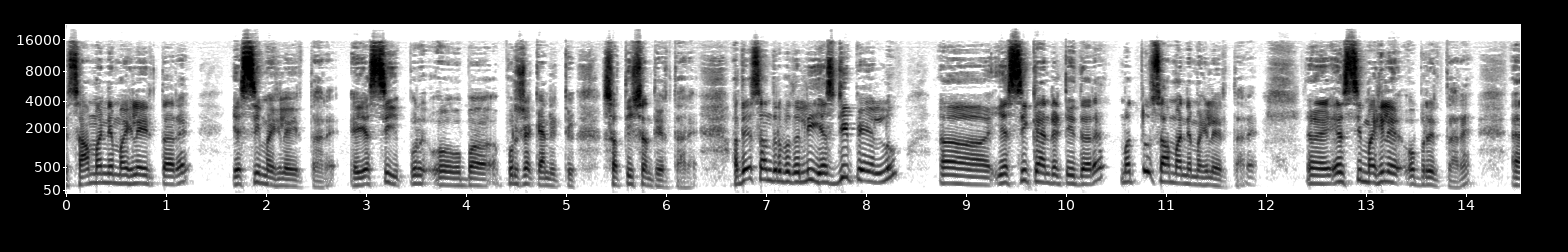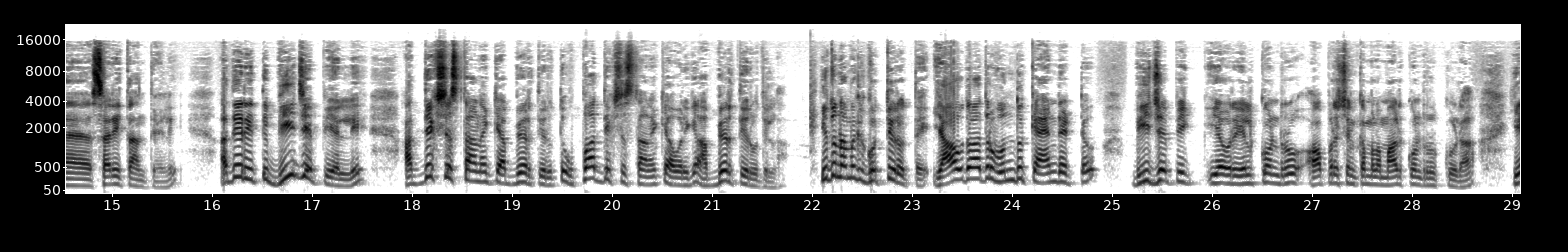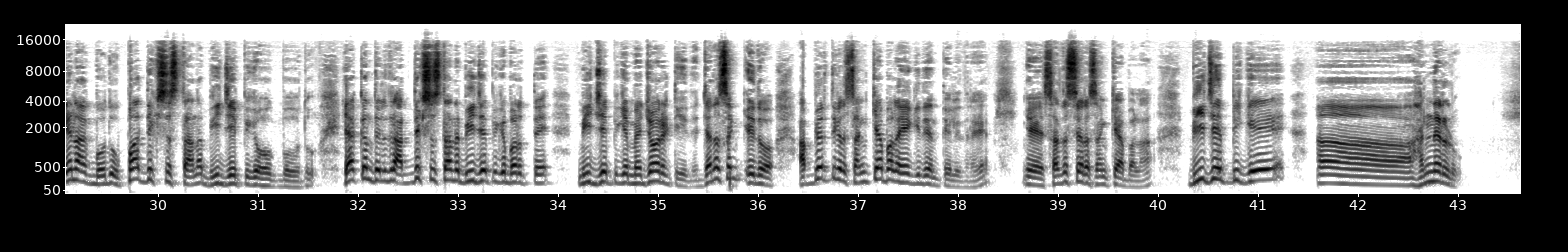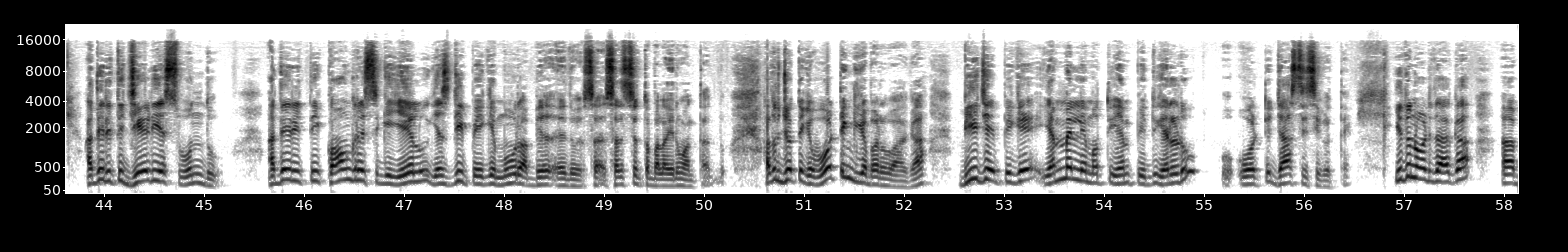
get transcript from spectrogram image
ಸಾಮಾನ್ಯ ಮಹಿಳೆ ಇರ್ತಾರೆ ಎಸ್ ಸಿ ಮಹಿಳೆ ಇರ್ತಾರೆ. ಎಸ್ ಸಿ ಪುರು, ಒಬ್ಬ ಪುರುಷ ಕ್ಯಾಂಡಿಡೇಟ್ ಸತೀಶ್ ಅಂತ ಇರ್ತಾರೆ. ಅದೇ ಸಂದರ್ಭದಲ್ಲಿ S D P S C candidate ಇದ್ದಾರೆ ಮತ್ತು ಸಾಮಾನ್ಯ ಮಹಿಳೆ ಇರ್ತಾರೆ. ಎಸ್ ಸಿ ಮಹಿಳೆ ಒಬ್ಬರು ಇರ್ತಾರೆ ಸರಿತಾ ಅಂತೇಳಿ. ಅದೇ ರೀತಿ ಬಿ ಜೆ ಪಿಯಲ್ಲಿ ಅಧ್ಯಕ್ಷ ಸ್ಥಾನಕ್ಕೆ ಅಭ್ಯರ್ಥಿ ಇರುತ್ತೆ, ಉಪಾಧ್ಯಕ್ಷ ಸ್ಥಾನಕ್ಕೆ ಅವರಿಗೆ ಅಭ್ಯರ್ಥಿ ಇರುವುದಿಲ್ಲ. ಇದು ನಮಗೆ ಗೊತ್ತಿರುತ್ತೆ. ಯಾವುದಾದ್ರೂ ಒಂದು ಕ್ಯಾಂಡಿಡೇಟ್ ಬಿ ಜೆ ಪಿಯವರು ಎಲ್ಕೊಂಡ್ರು, ಆಪರೇಷನ್ ಕಮಲ ಮಾಡಿಕೊಂಡ್ರು ಕೂಡ ಏನಾಗ್ಬೋದು, ಉಪಾಧ್ಯಕ್ಷ ಸ್ಥಾನ ಬಿ ಜೆ ಪಿಗೆ ಹೋಗ್ಬೋದು. ಯಾಕಂತ ಹೇಳಿದ್ರೆ ಅಧ್ಯಕ್ಷ ಸ್ಥಾನ ಬಿ ಜೆ ಪಿಗೆ ಬರುತ್ತೆ ಬಿ ಜೆ ಪಿಗೆ ಮೆಜಾರಿಟಿ ಇದೆ. ಜನಸಂಖ್ಯೆ, ಇದು ಅಭ್ಯರ್ಥಿಗಳ ಸಂಖ್ಯಾಬಲ ಹೇಗಿದೆ ಅಂತ ಹೇಳಿದರೆ ಸದಸ್ಯರ ಸಂಖ್ಯಾಬಲ ಬಿ ಜೆ ಪಿಗೆ ಹನ್ನೆರಡು. ಅದೇ ರೀತಿ ಜೆ ಡಿ ಎಸ್ ಒಂದು. ಅದೇ ರೀತಿ ಕಾಂಗ್ರೆಸ್ಗೆ ಏಳು, ಎಸ್ ಡಿ ಪಿಗೆ ಮೂರು ಅಭ್ಯ, ಇದು ಸದಸ್ಯತ್ವ ಬಲ ಇರುವಂಥದ್ದು ಅದ್ರ ಜೊತೆಗೆ ವೋಟಿಂಗಿಗೆ ಬರುವಾಗ ಬಿ ಜೆ ಪಿಗೆ ಎಂ ಎಲ್ ಎ ಮತ್ತು ಎಂ ಪಿದು ಎರಡು ಓಟ್ ಜಾಸ್ತಿ ಸಿಗುತ್ತೆ. ಇದು ನೋಡಿದಾಗ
